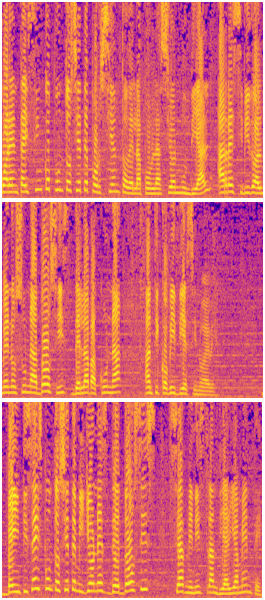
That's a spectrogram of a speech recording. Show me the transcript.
45.7% de la población mundial ha recibido al menos una dosis de la vacuna anti-COVID-19. 26.7 millones de dosis se administran diariamente.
